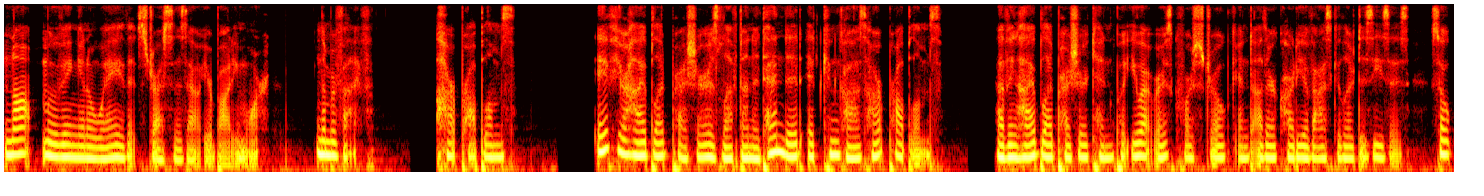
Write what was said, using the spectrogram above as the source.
not moving in a way that stresses out your body more. Number five, heart problems. If your high blood pressure is left unattended, it can cause heart problems. Having high blood pressure can put you at risk for stroke and other cardiovascular diseases, so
